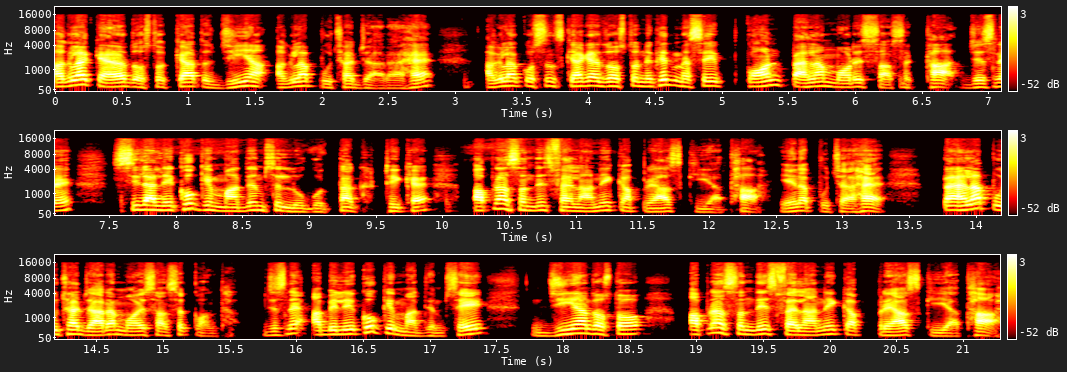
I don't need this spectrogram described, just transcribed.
अगला कह रहा है, दोस्तों, क्या तो जी हाँ अगला पूछा जा रहा है। अगला क्वेश्चन क्या कह दोस्तों निखित में से कौन पहला मौर्य शासक था जिसने शिलालेखों के माध्यम से लोगों तक, ठीक है, अपना संदेश फैलाने का प्रयास किया था? ये ना पूछा है, पहला पूछा जा रहा मौर्य शासक कौन था जिसने अभिलेखों के माध्यम से? जी हाँ दोस्तों अपना संदेश फैलाने का प्रयास किया था।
